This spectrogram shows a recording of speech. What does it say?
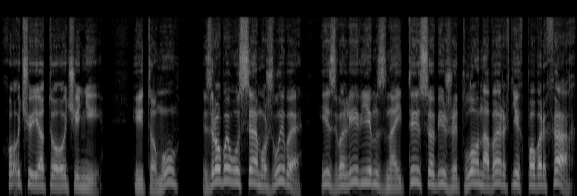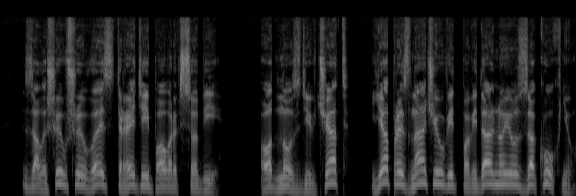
хочу я того чи ні, і тому зробив усе можливе і звелів їм знайти собі житло на верхніх поверхах, залишивши весь третій поверх собі. Одну з дівчат я призначив відповідальною за кухню,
